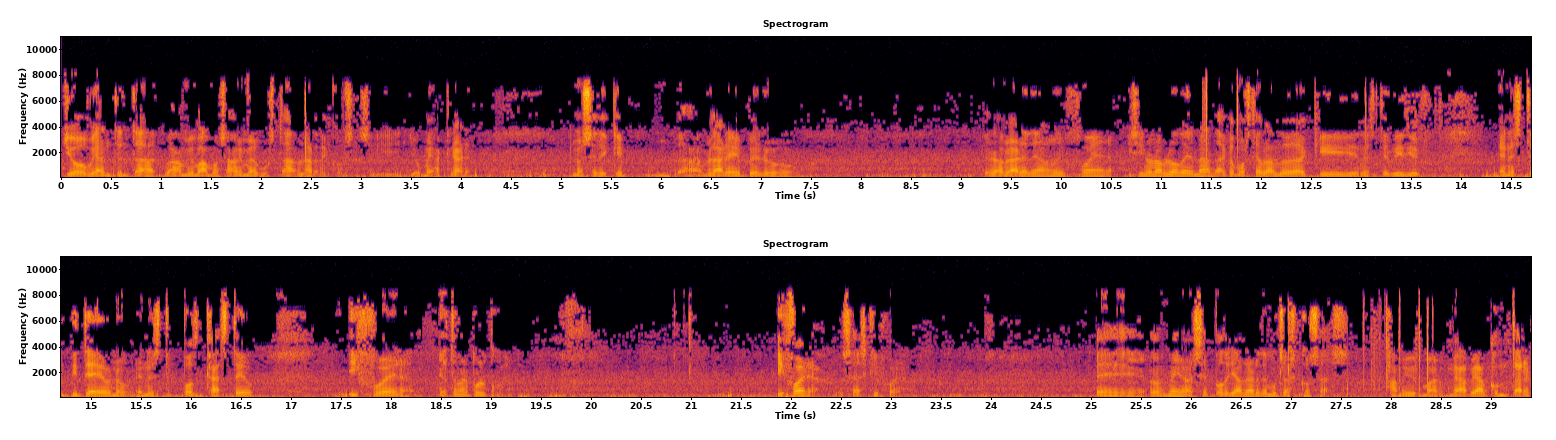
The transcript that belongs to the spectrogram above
Yo voy a intentar, a mí vamos, a mí me gusta hablar de cosas y yo me voy a crear no sé de qué hablaré, pero pero hablaré de algo y fuera. Y si no, no hablo de nada, como estoy hablando de aquí en este vídeo, en este video, no, en este podcasteo y fuera. Y a tomar por el culo. Y fuera, o sea, es que fuera. Eh, pues mira, se podría hablar de muchas cosas. A mí me voy a contar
